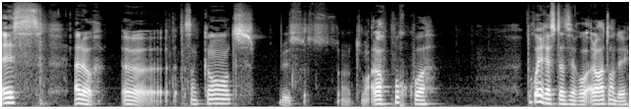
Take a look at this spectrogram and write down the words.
S. Alors, 50 plus 60. Alors, pourquoi? Pourquoi il reste à 0 Alors, attendez.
